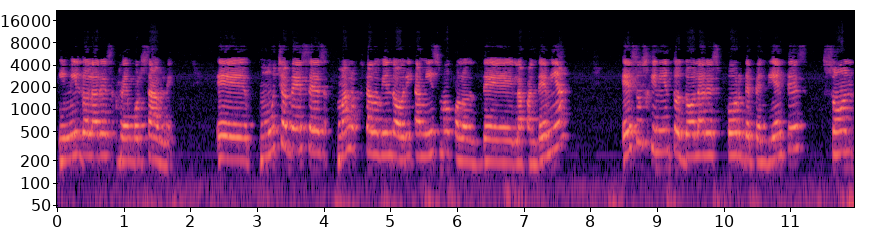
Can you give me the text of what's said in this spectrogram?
y mil dólares reembolsable. Eh, muchas veces, más lo que he estado viendo ahorita mismo con lo de la pandemia, esos 500 dólares por dependientes son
